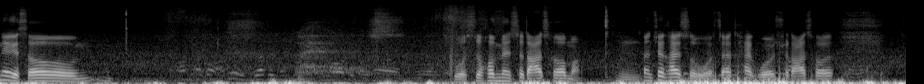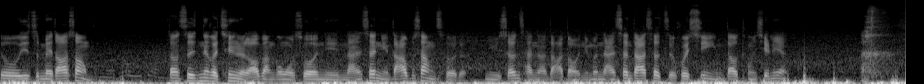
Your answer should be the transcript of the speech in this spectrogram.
那个时候，唉，我是后面是搭车嘛，嗯，但最开始我在泰国去搭车，就一直没搭上。当时那个青旅老板跟我说：“你男生你搭不上车的，女生才能搭到。你们男生搭车只会吸引到同性恋。”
